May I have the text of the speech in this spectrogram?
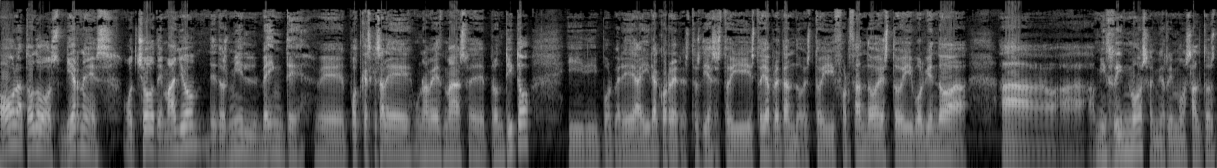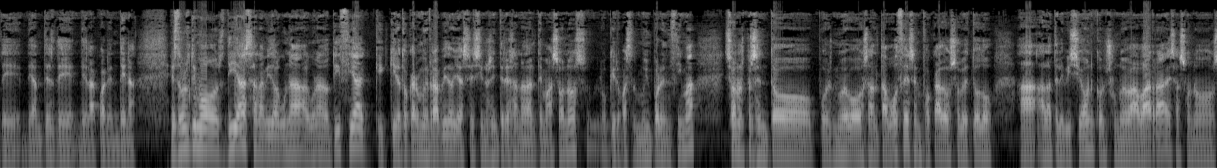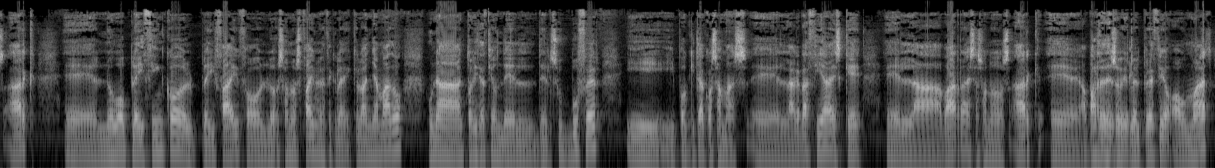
Hola a todos, viernes 8 de mayo de 2020, eh, podcast que sale una vez más eh, prontito y volveré a ir a correr. Estos días estoy, estoy apretando, estoy forzando, estoy volviendo a, a, a mis ritmos, a mis ritmos altos de, antes de, la cuarentena. Estos últimos días han habido alguna, alguna noticia que quiero tocar muy rápido, ya sé si nos interesa nada el tema Sonos, lo quiero pasar muy por encima. Sonos presentó pues nuevos altavoces enfocados sobre todo a la televisión con su nueva barra, esa Sonos Arc, eh, el nuevo Play 5, el Play 5 o Sonos 5, me parece que, lo han llamado, una actualización del del, subwoofer y, poquita cosa más. Eh, la gracia es que eh, la barra, esas son los ARC, aparte de subirle el precio aún más,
